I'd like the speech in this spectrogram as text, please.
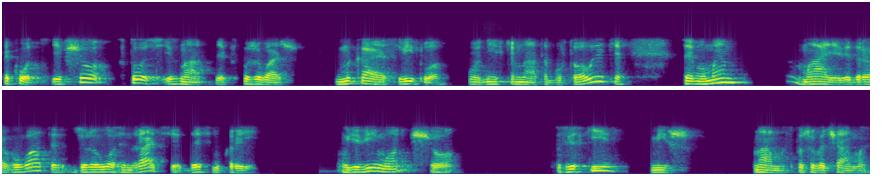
Так от, якщо хтось із нас, як споживач, вмикає світло в одній з кімнат або в туалеті, в цей момент має відреагувати джерело генерації десь в Україні. Уявімо, що зв'язки між нами, споживачами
